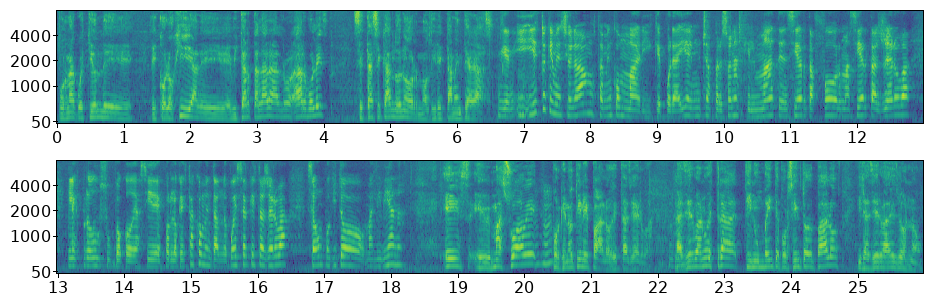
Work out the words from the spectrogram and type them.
por una cuestión de ecología, de evitar talar árboles, se está secando en hornos directamente a gas. Bien, y, esto que mencionábamos también con Mari, que por ahí hay muchas personas que el mate en cierta forma, cierta hierba, les produce un poco de acidez. Por lo que estás comentando, ¿puede ser que esta hierba sea un poquito más liviana? es eh, más suave porque no tiene palos esta hierba. La hierba nuestra tiene un 20% de palos y la hierba de ellos no.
